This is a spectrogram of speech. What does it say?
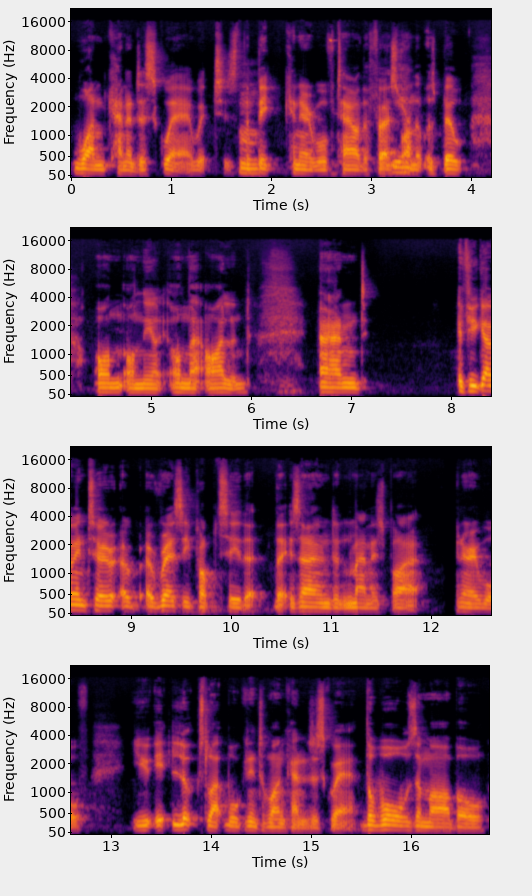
One Canada Square, which is the Mm. big Canary Wharf Tower, the first Yeah. one that was built on on the on that island. And if you go into a, a resi property that, that is owned and managed by Canary Wharf, you it looks like walking into One Canada Square. The walls are marble,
